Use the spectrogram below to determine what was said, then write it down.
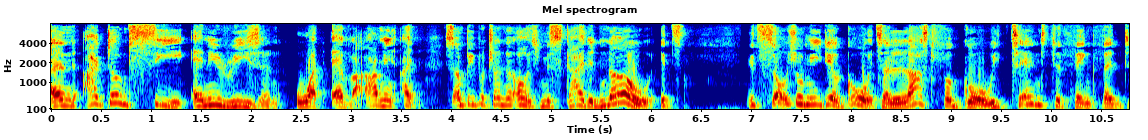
And I don't see any reason whatever. I mean, I, some people trying to, oh, it's misguided. No, it's it's social media go. It's a lust for go. We tend to think that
